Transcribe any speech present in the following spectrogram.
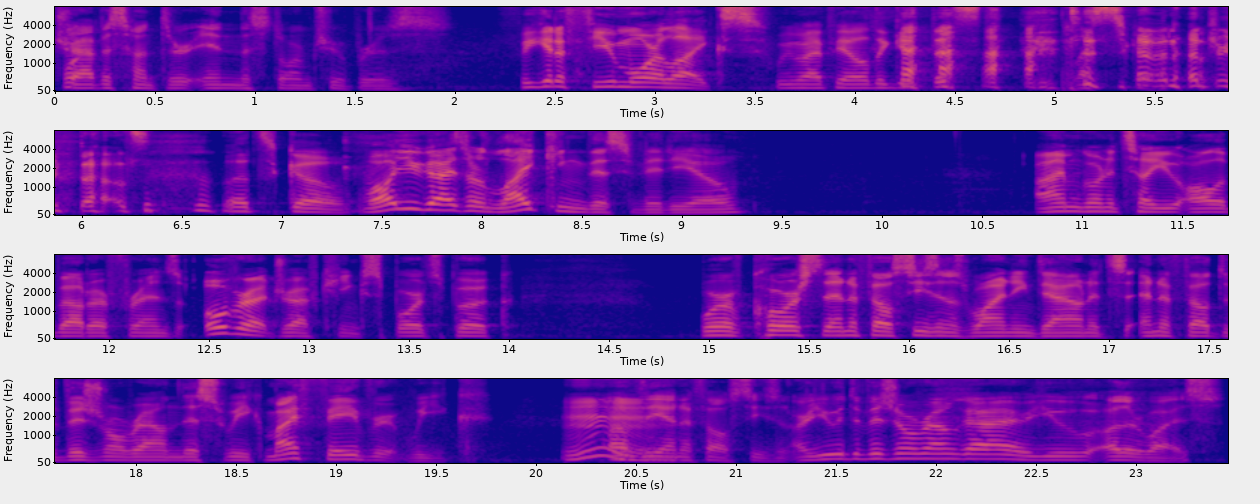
Travis Hunter in the Stormtroopers. If we get a few more likes, we might be able to get this to seven hundred thousand. Let's go. While you guys are liking this video, I'm going to tell you all about our friends over at DraftKings Sportsbook, where, of course, the NFL season is winding down. It's NFL divisional round this week, my favorite week of the hmm. NFL season. Are you a divisional round guy or are you otherwise?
